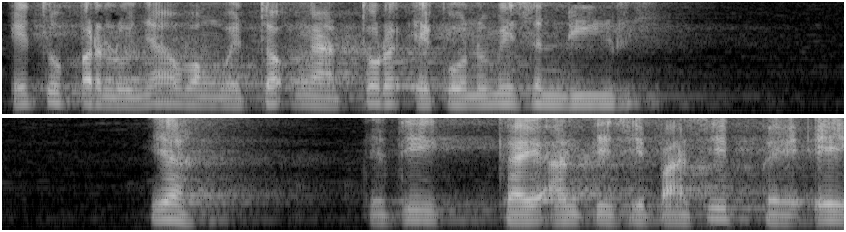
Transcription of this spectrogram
Itu perlunya wong wedok ngatur ekonomi sendiri. Ya. Jadi kayak antisipasi BE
